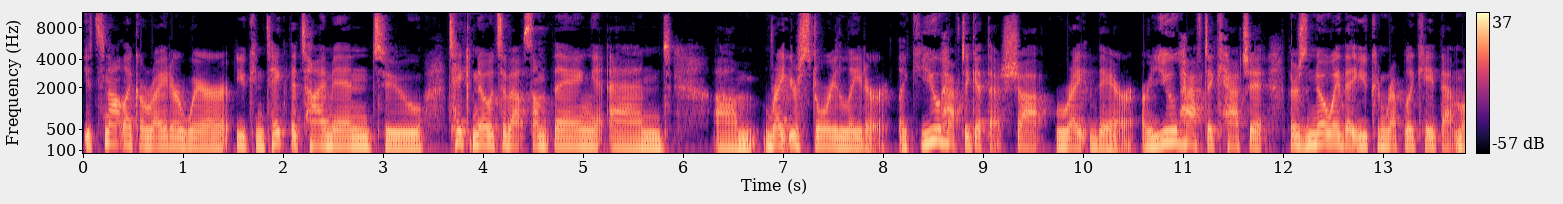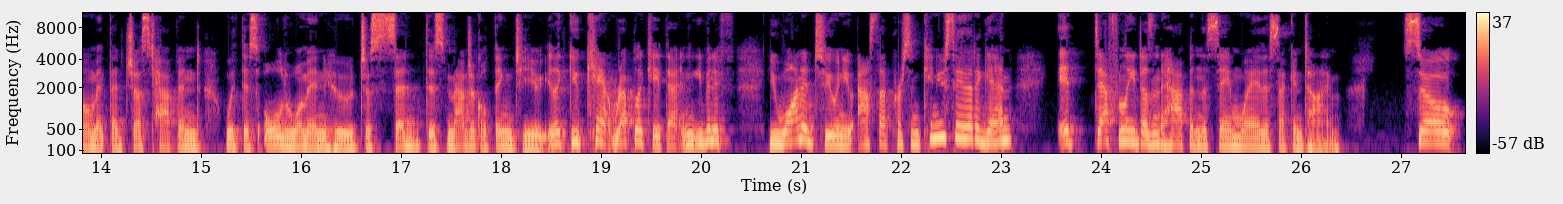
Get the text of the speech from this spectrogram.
it's not like a writer where you can take the time in to take notes about something and um, write your story later. Like you have to get that shot right there, or you have to catch it. There's no way that you can replicate that moment that just happened with this old woman who just said this magical thing to you. Like you can't replicate that. And even if you wanted to, and you ask that person, "Can you say that again?" It definitely doesn't happen the same way the second time. So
